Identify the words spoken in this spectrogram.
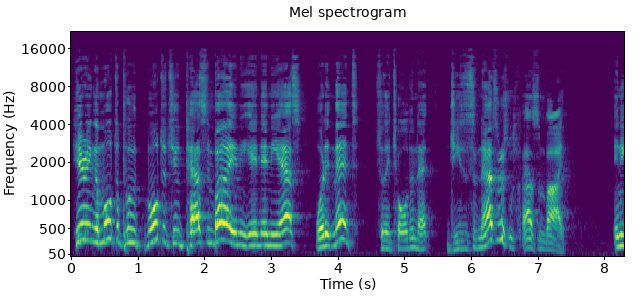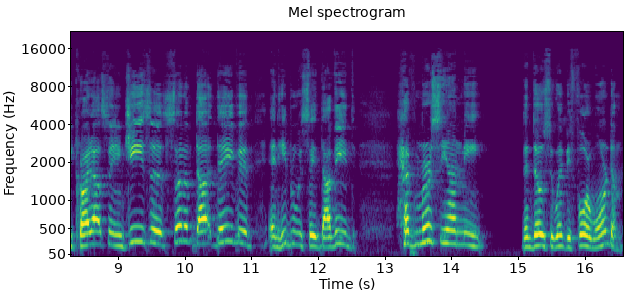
hearing a multitude, multitude passing by, and he, and, and he asked what it meant. So they told him that Jesus of Nazareth was passing by. And he cried out, saying, Jesus, son of David. In Hebrew, we say, David, have mercy on me. Then those who went before warned him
